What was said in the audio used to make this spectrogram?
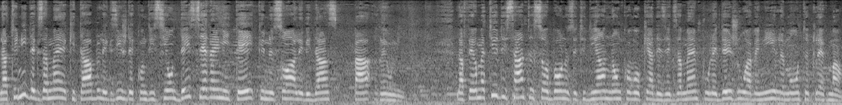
La tenue d'examen équitable exige des conditions de sérénité qui ne sont à l'évidence pas réunies. La fermeture du centre Sorbonne aux étudiants non convoqués à des examens pour les deux jours à venir le montre clairement.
